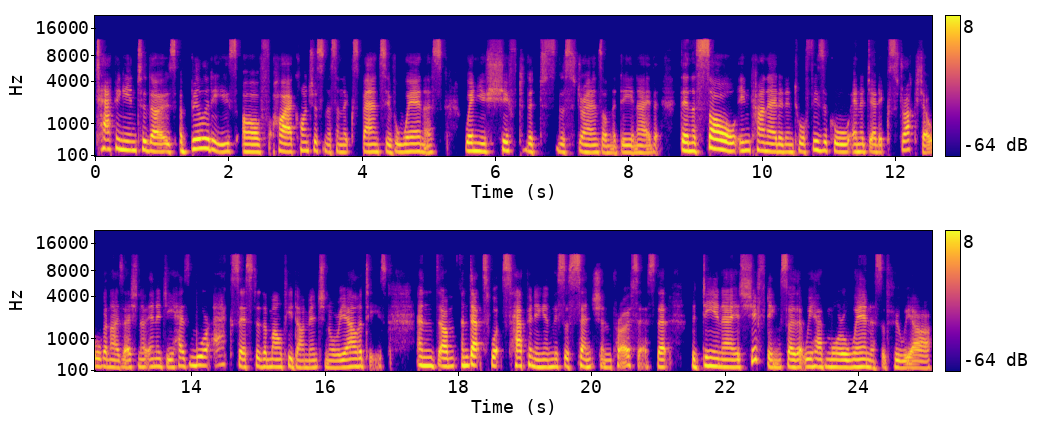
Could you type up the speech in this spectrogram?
tapping into those abilities of higher consciousness and expansive awareness when you shift the, the strands on the DNA, that then the soul incarnated into a physical energetic structure, organization of energy, has more access to the multidimensional realities. And, um, and that's what's happening in this ascension process, that the DNA is shifting so that we have more awareness of who we are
